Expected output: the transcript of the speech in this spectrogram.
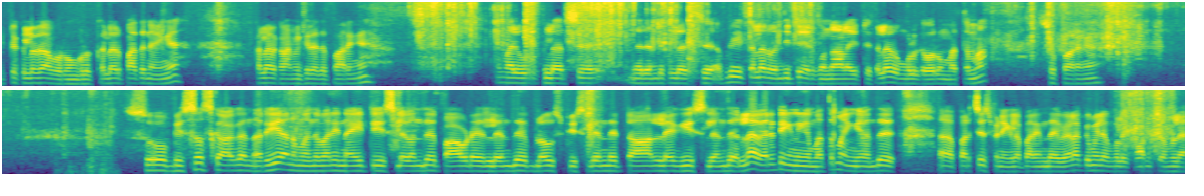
எட்டு கலராக வரும். உங்களுக்கு கலர் பார்த்துன்னு வைங்க. கலர் காமிக்கிறத பாருங்கள் இந்த மாதிரி ஒரு கலர்ஸு இந்த ரெண்டு கலர்ஸு அப்படி கலர் வந்துகிட்டே இருக்கும். நாலு எட்டு கலர் உங்களுக்கு வரும் மொத்தமாக ஸோ பாருங்கள் ஸோ பிஸ்னஸ்க்காக நிறைய நம்ம இந்த மாதிரி நைட்டிஸில் வந்து பாவடையிலேருந்து ப்ளவுஸ் பீஸ்லேருந்து டால் லெகிஸ்லேருந்து எல்லா வெரைட்டியும் நீங்கள் மொத்தமாக இங்கே வந்து பர்ச்சேஸ் பண்ணிக்கலாம். பாருங்கள் இந்த விளக்கு மேலே உங்களுக்கு காமிச்சோம்ல.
